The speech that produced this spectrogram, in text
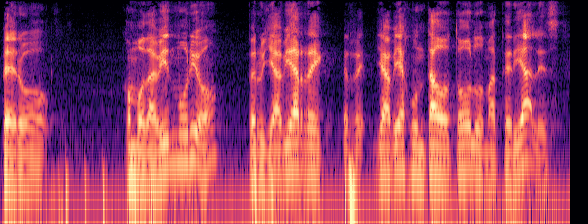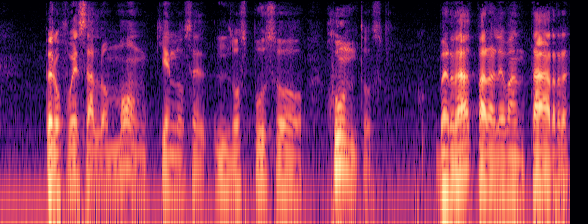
pero como David murió, pero ya había, ya había juntado todos los materiales, pero fue Salomón quien los, los puso juntos, ¿verdad? Para levantar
